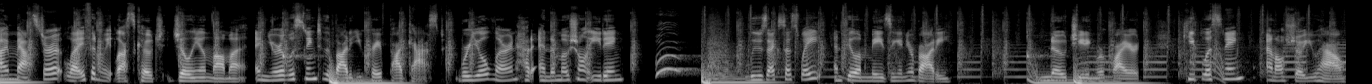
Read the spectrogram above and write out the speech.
I'm Master Life and Weight Loss Coach Jillian Lama, and you're listening to the Body You Crave podcast, where you'll learn how to end emotional eating, lose excess weight, and feel amazing in your body. No cheating required. Keep listening, and I'll show you how.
